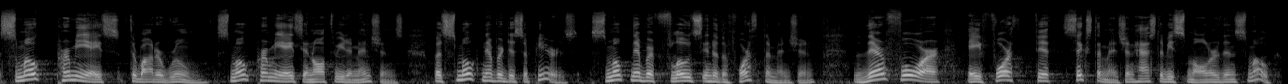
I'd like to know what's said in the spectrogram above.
Smoke permeates throughout a room. Smoke permeates in all three dimensions, but smoke never disappears. Smoke never floats into the fourth dimension. Therefore, a fourth, fifth, sixth dimension has to be smaller than smoke.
